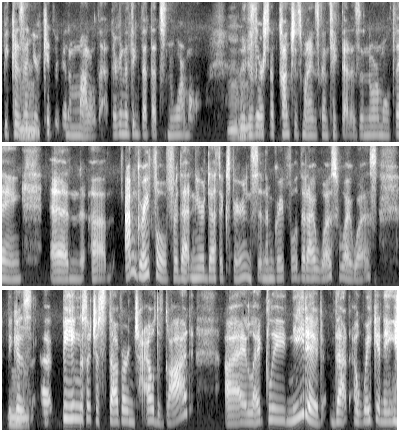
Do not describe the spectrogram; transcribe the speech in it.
because then Mhm. your kids are going to model that. They're going to think that that's normal mhm, because our subconscious mind is going to take that as a normal thing. And um, I'm grateful for that near death experience. And I'm grateful that I was who I was because uh, being such a stubborn child of God, I likely needed that awakening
